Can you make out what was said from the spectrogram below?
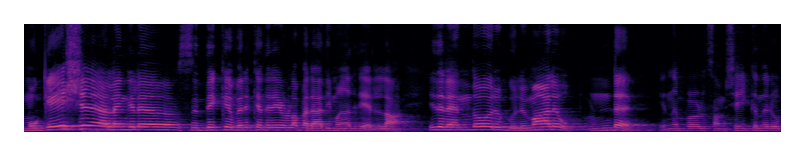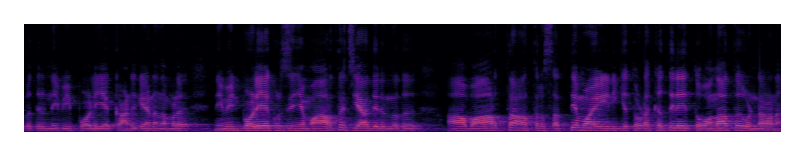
മുകേഷ് അല്ലെങ്കിൽ സിദ്ദിഖ് ഇവർക്കെതിരെയുള്ള പരാതി മാതിരിയല്ല. ഇതിലെന്തോ ഒരു ഗുലുമാല ഉണ്ട് എന്നിപ്പോൾ സംശയിക്കുന്ന രൂപത്തിൽ നിവി പോളിയെ കാണുകയാണ് നമ്മൾ. നിവിൻ പോളിയെക്കുറിച്ച് ഞാൻ വാർത്ത ചെയ്യാതിരുന്നത് ആ വാർത്ത അത്ര സത്യമായി എനിക്ക് തുടക്കത്തിലേ തോന്നാത്തത് കൊണ്ടാണ്.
